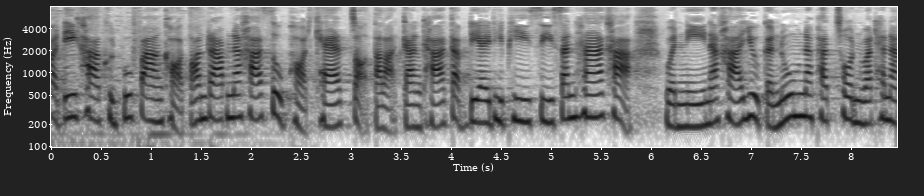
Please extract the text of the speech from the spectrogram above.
วัสดีค่ะ คุณผู้ฟังขอต้อนรับนะคะ สู่พอดแคสต์เจาะตลาดการค้ากับ DITP ซีซั่น5ค่ะ วันนี้นะคะอยู่กับนุ่มนภัชชน วัฒนา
